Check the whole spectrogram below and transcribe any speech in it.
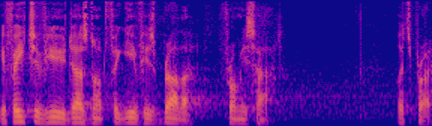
if each of you does not forgive his brother from his heart. Let's pray.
